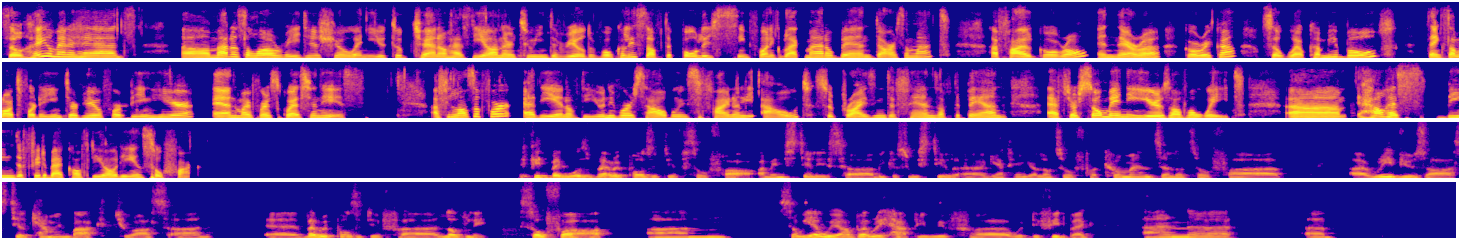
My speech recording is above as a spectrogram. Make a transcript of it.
So, hey, Metalheads! Uh, Metal's Law radio show and YouTube channel has the honor to interview the vocalist of the Polish symphonic black metal band Darzamat, Rafael Goral and Nera Górecka. So, welcome you both. Thanks a lot for the interview, for being here. And my first question is, a Philosopher at the End of the Universe album is finally out, surprising the fans of the band after so many years of a wait. Um, how has been the feedback of the audience so far? The feedback was very positive so far. I mean, still is uh, because we're still uh, getting a lot of uh, comments, a lot of uh, uh, reviews are still coming back to us, and very positive, lovely so far. Um, so yeah, we are very happy with uh, with the feedback. And uh, uh,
